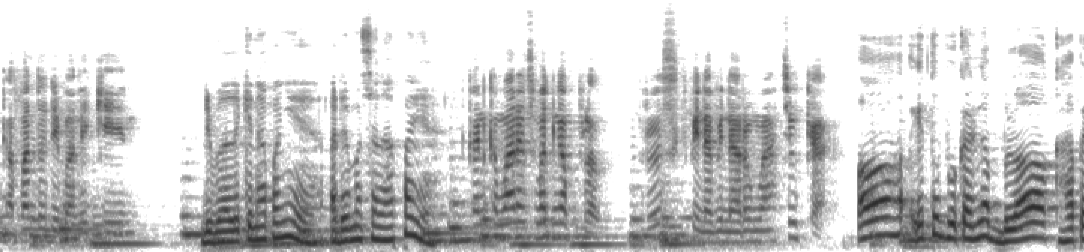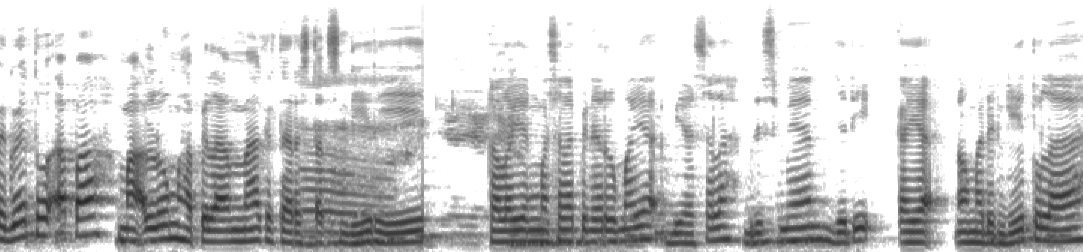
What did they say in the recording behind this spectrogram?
kapan tuh dibalikin? Dibalikin apanya ya? Ada masalah apa ya? Kan kemarin sempat ngeblok, terus pindah-pindah rumah juga. Oh, itu bukan ngeblok. HP gue tuh apa? Maklum HP lama kita restart sendiri. Iya iya. Kalau yang masalah pindah rumah ya biasalah basement. Jadi kayak nomaden gitulah.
